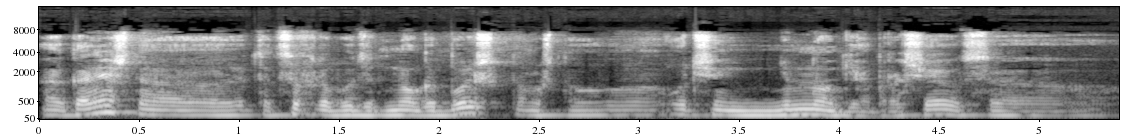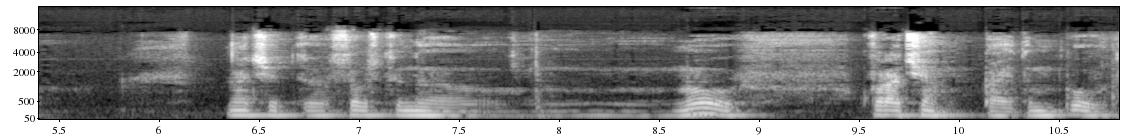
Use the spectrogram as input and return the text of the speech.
А, конечно, эта цифра будет много больше, потому что очень немногие обращаются, значит, собственно, ну, к врачам по этому поводу,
